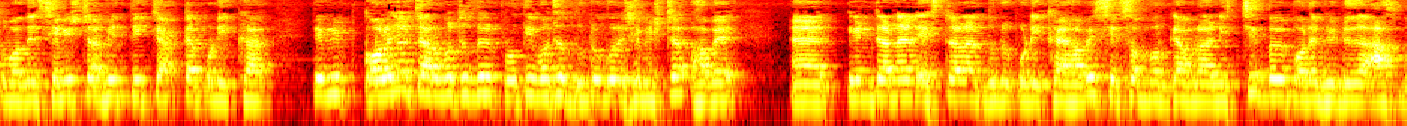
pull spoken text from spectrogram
তোমাদের সেমিস্টার ভিত্তিক চারটা পরীক্ষা, তেমনি কলেজেও চার বছর ধরে প্রতি বছর দুটো করে সেমিস্টার হবে ইন্টারনাল এক্সটার্নাল দুটো পরীক্ষায় হবে। সে সম্পর্কে আমরা নিশ্চিতভাবে পরে ভিডিওতে আসব।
